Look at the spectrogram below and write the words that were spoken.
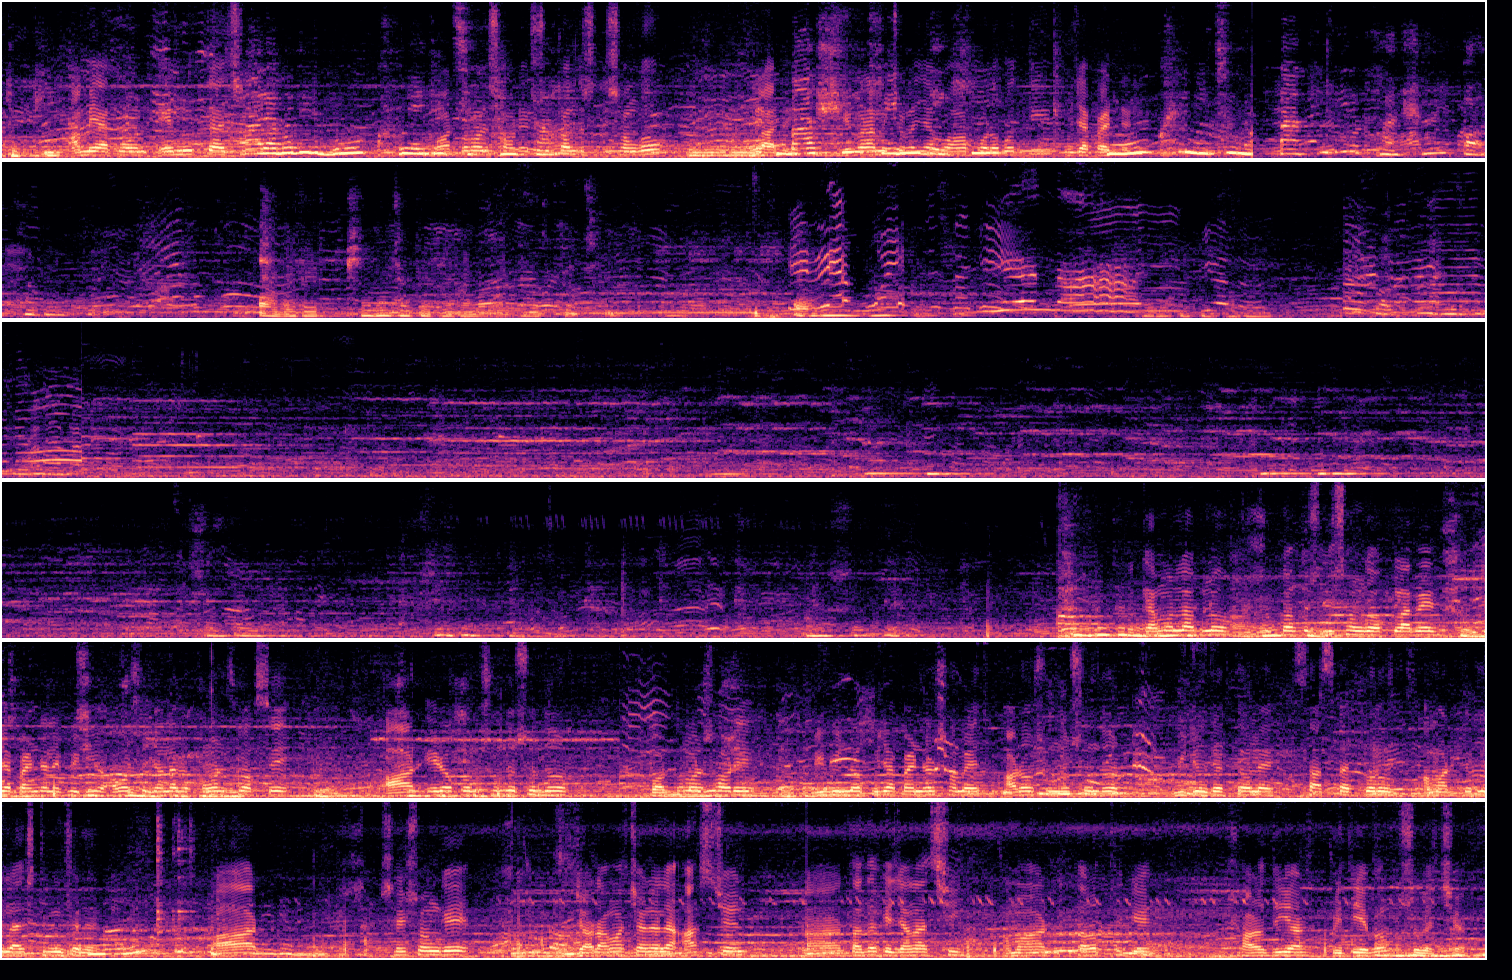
আমি এখন এই মুহূর্তে আছি আর আমাদের বুক হয়ে গেছে বর্তমান শহরের। সুকান্ত স্মৃতি সংঘ ক্লাবে। এবার আমি চলে যাব আমার পরবর্তী পূজা প্যান্ডেলে। আমাদের ফিরে যেতে হবে কাছে কেমন লাগল সুকান্ত স্মৃতি সংঘ ক্লাবের পূজা প্যান্ডেলের ভিডিও অবশ্যই জানাবে কমেন্টস বক্সে আর এরকম সুন্দর সুন্দর বর্ধমান শহরে বিভিন্ন পূজা প্যান্ডেল সমেত আরও সুন্দর সুন্দর ভিডিও দেখতে হলে সাবস্ক্রাইব করুন আমার কেটি লাইভ স্ট্রিমিং চ্যানেল আর সেই সঙ্গে যারা আমার চ্যানেলে আসছেন তাদেরকে জানাচ্ছি আমার তরফ থেকে শারদীয়া প্রীতি এবং শুভেচ্ছা।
